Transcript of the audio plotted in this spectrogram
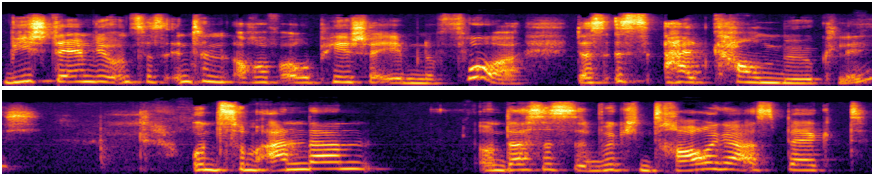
Wie stellen wir uns das Internet auch auf europäischer Ebene vor? Das ist halt kaum möglich. Und zum anderen, und das ist wirklich ein trauriger Aspekt,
